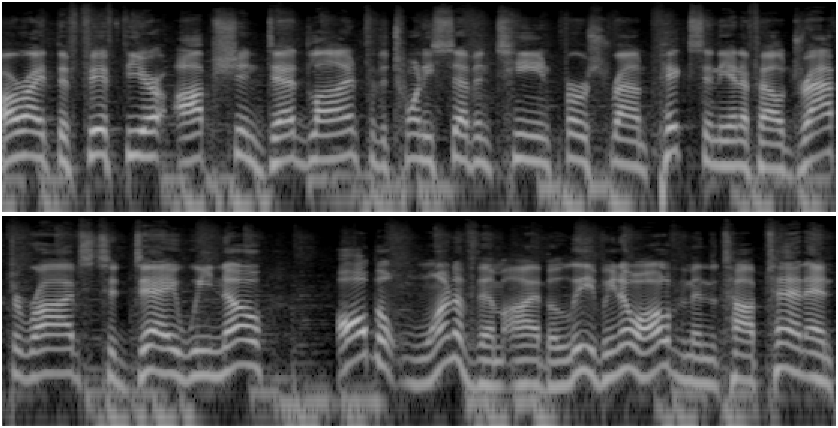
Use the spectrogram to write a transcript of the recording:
All right, the fifth year option deadline for the 2017 first round picks in the NFL draft arrives today. We know all but one of them, I believe. We know all of them in the top 10. And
